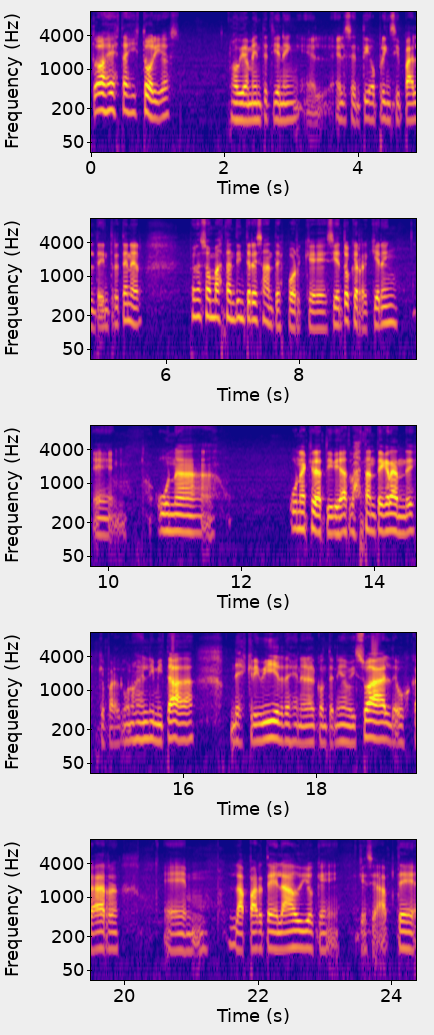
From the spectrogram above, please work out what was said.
Todas estas historias obviamente tienen el, sentido principal de entretener, pero son bastante interesantes porque siento que requieren em, una, una creatividad bastante grande, que para algunos es limitada, de escribir, de generar contenido visual, de buscar... Em, la parte del audio que, se adapte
